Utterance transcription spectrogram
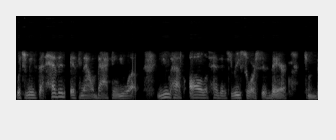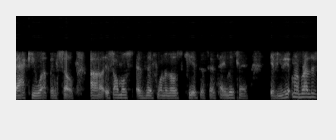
which means that heaven is now backing you up. You have all of heaven's resources there to back you up. And so uh, it's almost as if one of those kids that says, hey, listen, if you hit my brothers,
